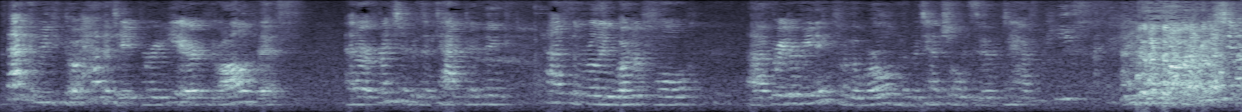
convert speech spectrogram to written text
the fact that we could cohabitate for a year through all of this, and our friendship is intact, I think has some really wonderful uh, greater meaning for the world and the potential to, to have peace and cooperation.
